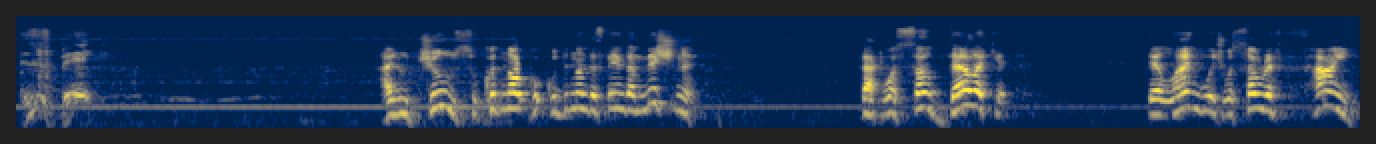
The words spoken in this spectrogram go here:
This is big. I knew Jews who couldn't know, who, who didn't understand the Mishnah that was so delicate. Their language was so refined.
